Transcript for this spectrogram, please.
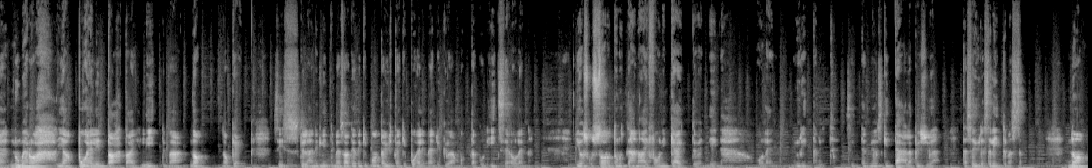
äh, numeroa ja puhelinta tai liittymää. No, okei. Okay. Siis kyllähän niitä liittymiä saa tietenkin monta yhteenkin puhelimeen nykyään, mutta kun itse olen joskus sortunut tähän iPhonein käyttöön, niin olen yrittänyt sitten myöskin täällä pysyä tässä yhdessä liittymässä. No,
